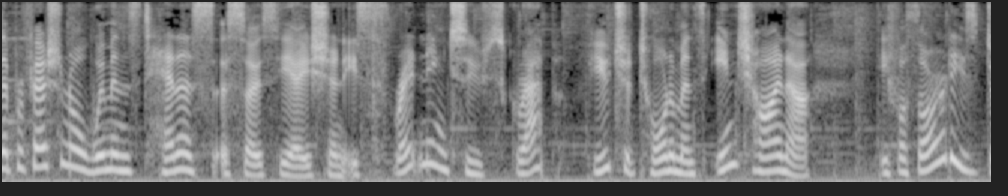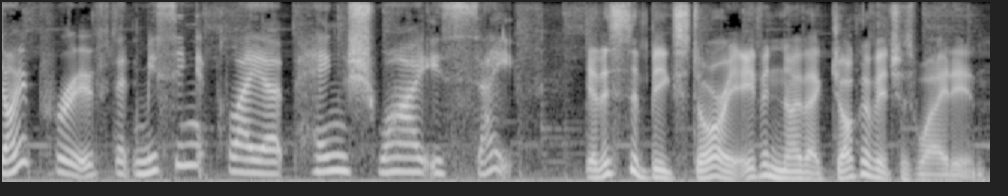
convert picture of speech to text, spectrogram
the Professional Women's Tennis Association is threatening to scrap future tournaments in China if authorities don't prove that missing player Peng Shuai is safe. Yeah, this is a big story. Even Novak Djokovic has weighed in.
